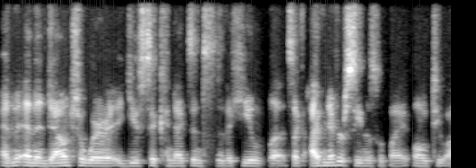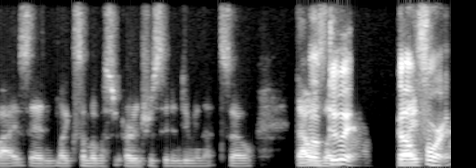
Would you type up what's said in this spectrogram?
and and then down to where it used to connect into the Gila. It's like I've never seen this with my own two eyes, and like some of us are interested in doing that. So that well, was like, do it Go nice, for it.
